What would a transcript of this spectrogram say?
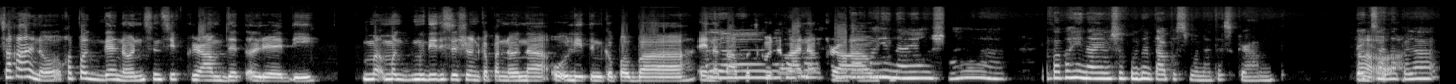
Saka ano, kapag ganon, since you crammed it already, mag magdidesisyon ka pa no na uulitin ko pa ba, eh natapos ko na nga ng nakaka- cram. Nakakahinayang siya. Nakakahinayang siya pag natapos mo na, tapos crammed. Like, Oo. sana pala,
